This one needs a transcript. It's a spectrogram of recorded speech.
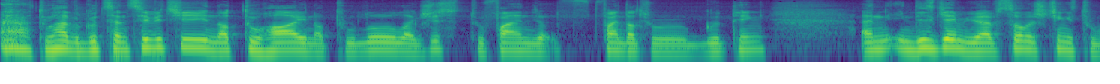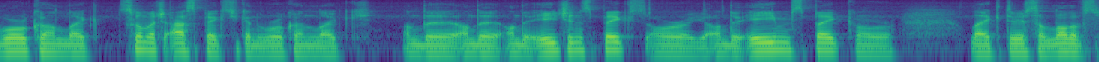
to have a good sensitivity, not too high, not too low, like just to find find out your good thing. And in this game, you have so much things to work on, like so much aspects you can work on, like on the on the on the agent specs or on the aim spec, or like there's a lot of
